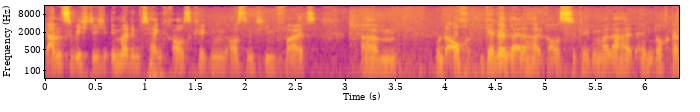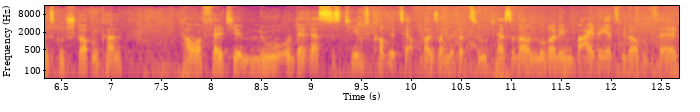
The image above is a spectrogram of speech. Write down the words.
Ganz wichtig, immer den Tank rauskicken aus den Teamfights. Ähm, und auch generell halt rauszukicken, weil er halt einen doch ganz gut stoppen kann. Tower fällt hier im Nu und der Rest des Teams kommt jetzt ja auch langsam mit dazu. Tesla und Muradin beide jetzt wieder auf dem Feld.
